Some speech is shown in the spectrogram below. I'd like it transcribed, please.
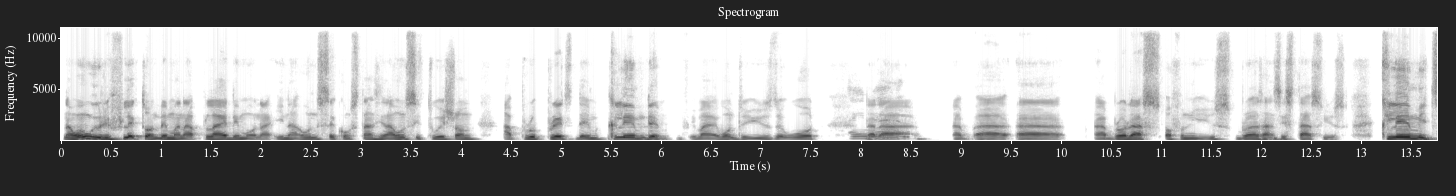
Now, when we reflect on them and apply them on our, in our own circumstance, in our own situation, appropriate them, claim them, if I want to use the word Amen. that our, our, our, our brothers often use, brothers and sisters use, claim it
